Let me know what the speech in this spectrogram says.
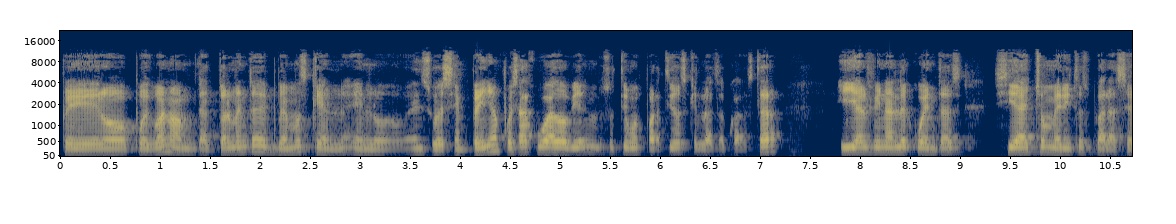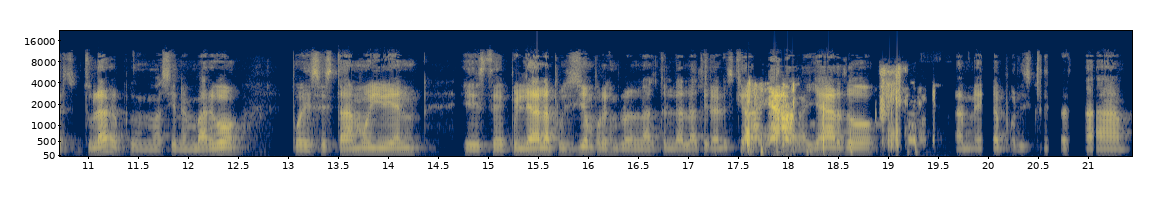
Pero pues bueno, actualmente vemos que en, en, lo, en su desempeño pues ha jugado bien en los últimos partidos que le ha tocado estar. Y al final de cuentas sí ha hecho méritos para ser titular, pues más sin embargo, pues está muy bien este, peleada la posición, por ejemplo, en la, la lateral izquierda Gallardo, la media por izquierda está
